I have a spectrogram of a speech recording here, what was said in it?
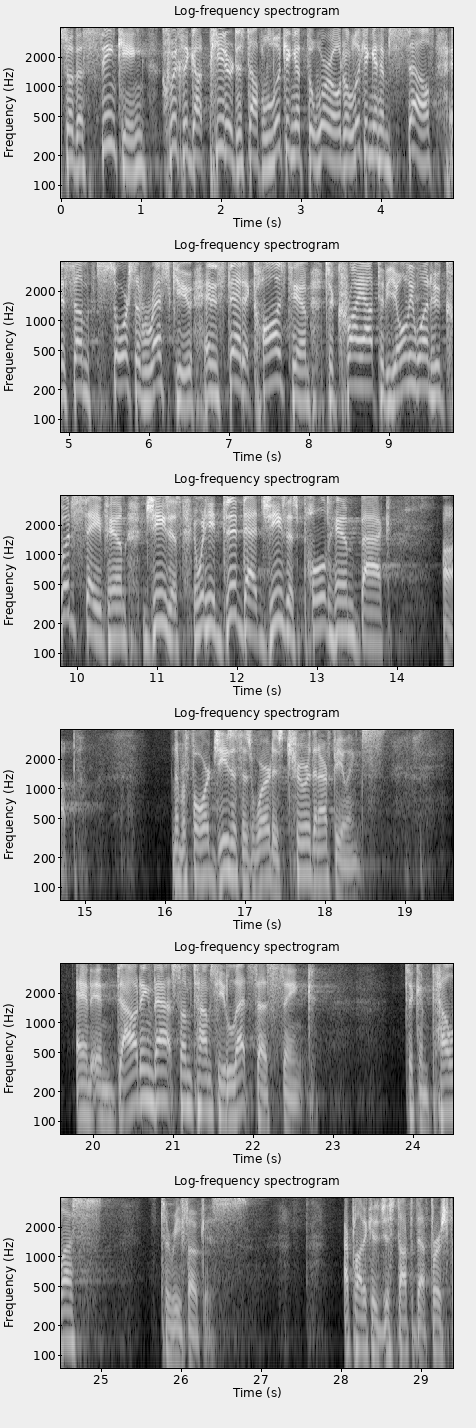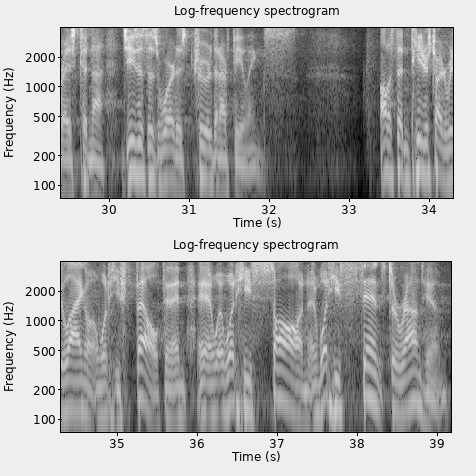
So the sinking quickly got Peter to stop looking at the world or looking at himself as some source of rescue. And instead, it caused him to cry out to the only one who could save him, Jesus. And when he did that, Jesus pulled him back up. Number four, Jesus' word is truer than our feelings. And in doubting that, sometimes he lets us sink to compel us to refocus. I probably could have just stopped at that first phrase, couldn't I? Jesus' word is truer than our feelings. All of a sudden, Peter started relying on what he felt and, and, and what he saw and, and what he sensed around him.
